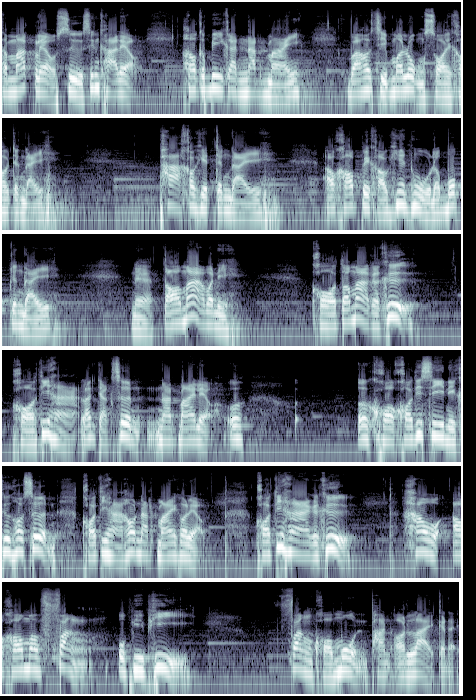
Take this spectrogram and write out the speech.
สมัครแล้วซื้อสินค้าแล้วเขาก็มีการนัดหมายว่าเขาสิมาลงซอยเขาจังไดพาเขาเฮ็ดจังไดเอาเขาไปเขาเฮียนหูระบบจังไดเนี่ยต่อมาวันนี้ขอต่อมาก็คือ ขอที่หาหลังจากเซิร์นนัดหมายแล้วเออเออขอขอที่ซีนี่คือเขาเซิร์นขอที่หาเขานัดหมายเขาแล้วขอที่หาก็คือเฮาเอาเขามาฟัง OPP ฟังข้อมูลผ่านออนไลน์ก็ได้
